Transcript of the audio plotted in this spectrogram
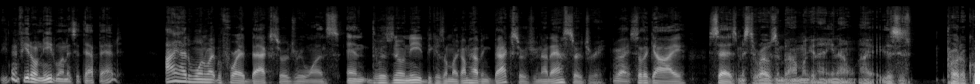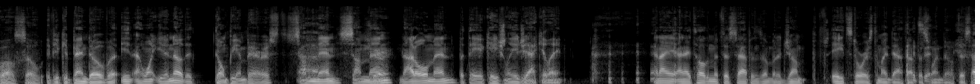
Even if you don't need one, is it that bad? I had one right before I had back surgery once, and there was no need because I'm like, I'm having back surgery, not ass surgery. Right. So the guy says, Mr. Rosenbaum, I'm gonna, you know, I, this is protocol. So if you could bend over, I want you to know that don't be embarrassed. Some Uh-huh. men, some men, not all men, but they occasionally ejaculate. and I and I told him if this happens, I'm going to jump eight stories to my death out That's this it. window. If this Of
